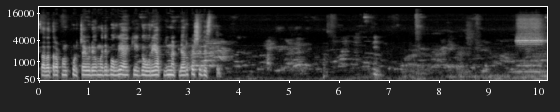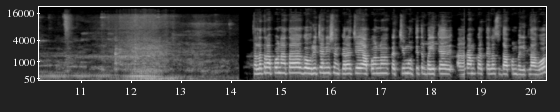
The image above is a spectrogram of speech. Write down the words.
चला तर आपण पुढच्या व्हिडिओमध्ये बघूया की गौरी आपली नटल्यावर कशी दिसते. चला तर आपण आता गौरीचे आणि शंकराचे आपण कच्ची मूर्ती तर बघितल्या काम करत्याला सुद्धा आपण बघितलं आहोत.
